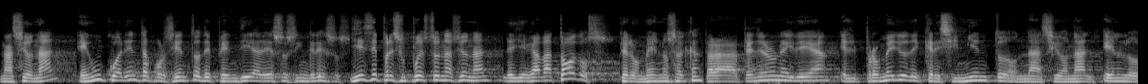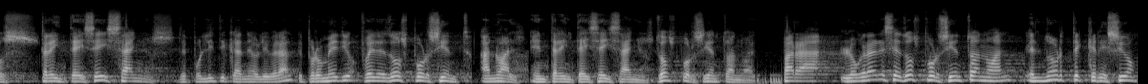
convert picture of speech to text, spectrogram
nacional en un 40% dependía de esos ingresos. Y ese presupuesto nacional le llegaba a todos, pero menos acá. Para tener una idea, el promedio de crecimiento nacional en los 36 años de política neoliberal, el promedio fue de 2% anual en 36 años, 2% anual. Para lograr ese 2% anual, el norte creció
